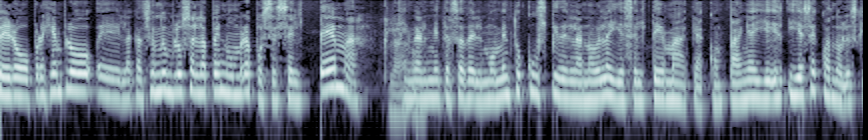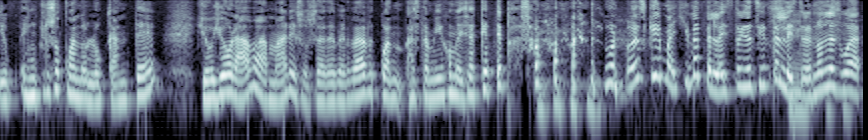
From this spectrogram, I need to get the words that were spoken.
Pero, por ejemplo, eh, la canción de un blues en la penumbra, pues es el tema, finalmente, o sea, del momento cúspide de la novela y es el tema que acompaña. Y, ese cuando lo escribo, incluso cuando lo canté, yo lloraba a mares, o sea, de verdad, cuando, hasta mi hijo me decía, ¿qué te pasa? Digo, no, es que imagínate la historia, siente la historia, no les voy a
